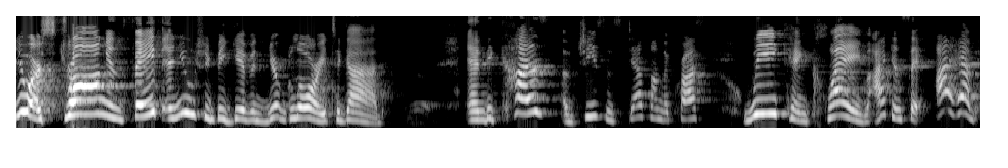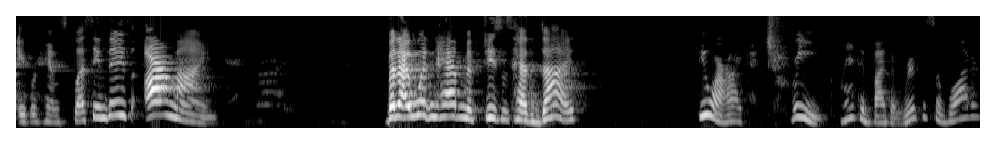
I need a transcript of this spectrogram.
You are strong in faith, and you should be giving your glory to God. And because of Jesus' death on the cross, we can claim, I can say, I have Abraham's blessing. These are mine. But I wouldn't have them if Jesus hadn't died. You are like a tree planted by the rivers of water.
